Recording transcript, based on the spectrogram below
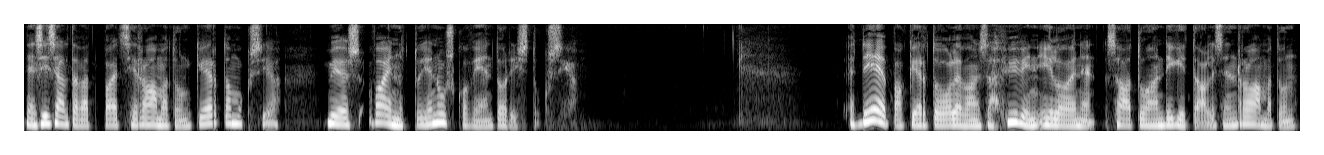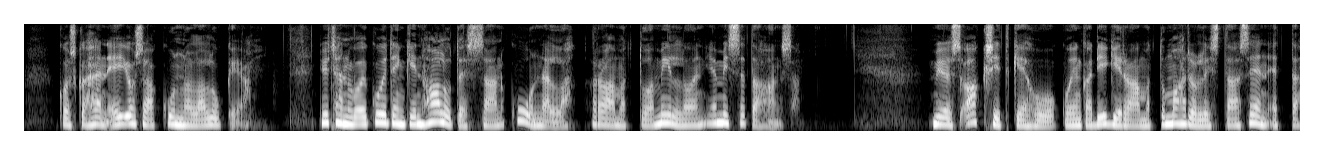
Ne sisältävät paitsi raamatun kertomuksia, myös vainottujen uskovien todistuksia. Deepa kertoo olevansa hyvin iloinen saatuaan digitaalisen raamatun, koska hän ei osaa kunnolla lukea. Nyt hän voi kuitenkin halutessaan kuunnella raamattua milloin ja missä tahansa. Myös Aksit kehuu, kuinka digiraamattu mahdollistaa sen, että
